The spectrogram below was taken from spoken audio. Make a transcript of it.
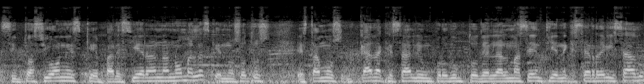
situaciones que parecieran anómalas, que nosotros estamos, cada que sale un producto del almacén tiene que ser revisado,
